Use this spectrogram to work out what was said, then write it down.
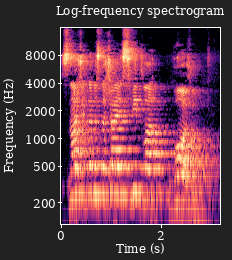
Значить, не вистачає світла Божого.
